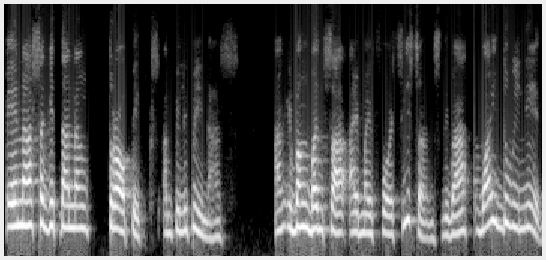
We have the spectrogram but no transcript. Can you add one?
eh nasa gitna ng tropics ang Pilipinas, ang ibang bansa ay may four seasons, di ba? Why do we need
